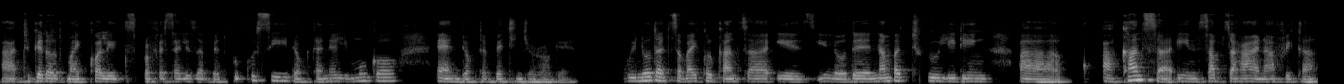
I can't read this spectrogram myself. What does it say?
uh, together with my colleagues, Professor Elizabeth Bukusi, Dr. Nelly Mugo, and Dr. Betty Njoroge. We know that cervical cancer is, you know, the number two leading uh, uh, cancer in sub-Saharan Africa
